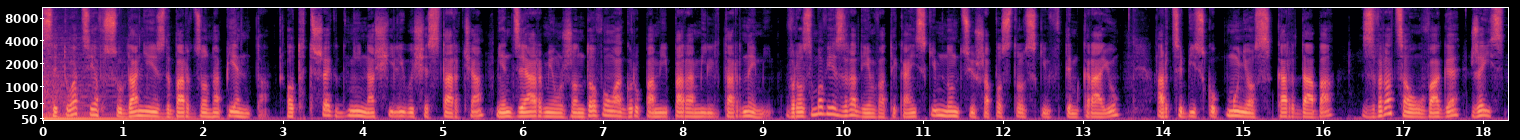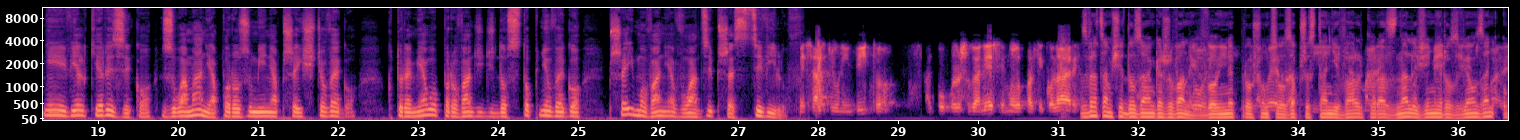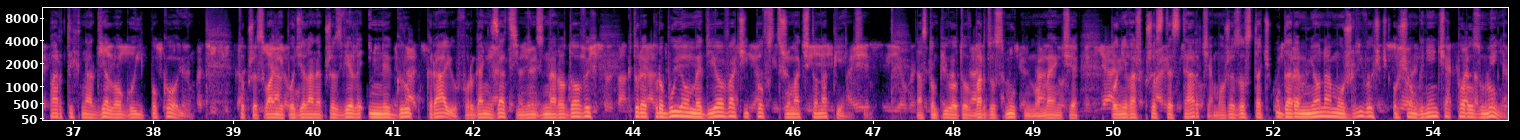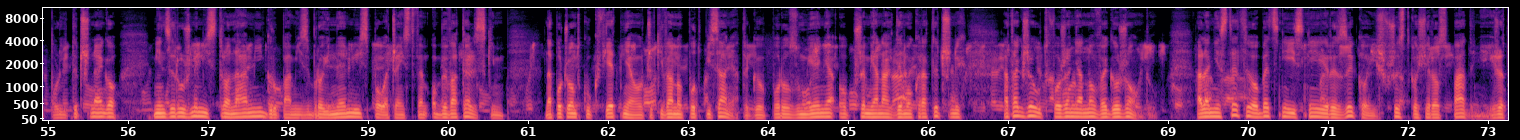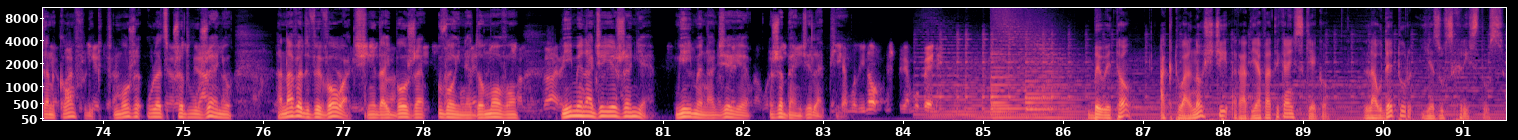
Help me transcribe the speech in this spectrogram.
Sytuacja w Sudanie jest bardzo napięta. Od trzech dni nasiliły się starcia między armią rządową a grupami paramilitarnymi. W rozmowie z Radiem Watykańskim nuncjusz apostolski w tym kraju, arcybiskup Munoz Cardaba, zwraca uwagę, że istnieje wielkie ryzyko złamania porozumienia przejściowego, które miało prowadzić do stopniowego przejmowania władzy przez cywilów. Zwracam się do zaangażowanych w wojnę, prosząc o zaprzestanie walk oraz znalezienie rozwiązań opartych na dialogu i pokoju. To przesłanie podzielane przez wiele innych grup, krajów, organizacji międzynarodowych, które próbują mediować i powstrzymać to napięcie. Nastąpiło to w bardzo smutnym momencie, ponieważ przez te starcia może zostać udaremniona możliwość osiągnięcia porozumienia politycznego między różnymi stronami, grupami zbrojnymi i społeczeństwem obywatelskim. Na początku kwietnia oczekiwano podpisania tego porozumienia o przemianach demokratycznych, a także utworzenia nowego rządu. Ale niestety obecnie istnieje ryzyko, iż wszystko się rozpadnie i że ten konflikt może ulec przedłużeniu, a nawet wywołać, nie daj Boże, wojnę domową. Miejmy nadzieję, że nie. Miejmy nadzieję, że będzie lepiej. Były to aktualności Radia Watykańskiego. Laudetur Jezus Chrystus.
